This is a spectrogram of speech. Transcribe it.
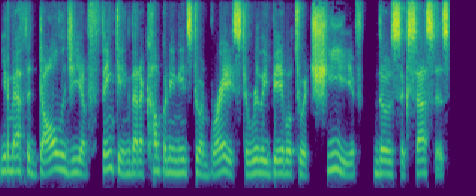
you know, methodology of thinking that a company needs to embrace to really be able to achieve those successes.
